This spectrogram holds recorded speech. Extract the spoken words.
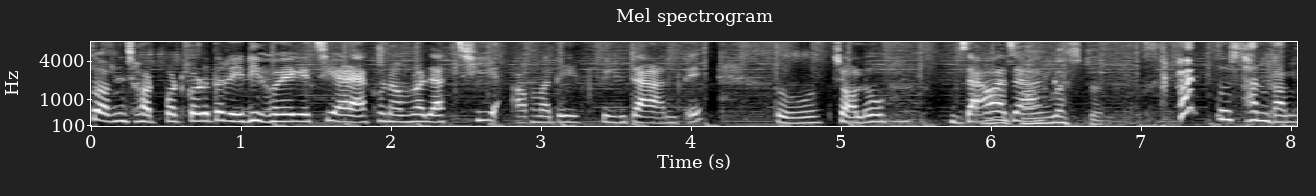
তো আমি ঝটপট করে তো রেডি হয়ে গেছি আর এখন আমরা যাচ্ছি আমাদের পিনটা আনতে। তো চলো যাওয়া যাক। সানগ্লাসটা তোর স্থান কালো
